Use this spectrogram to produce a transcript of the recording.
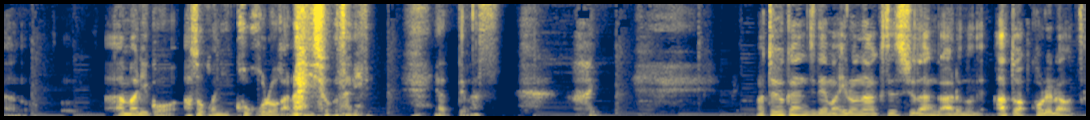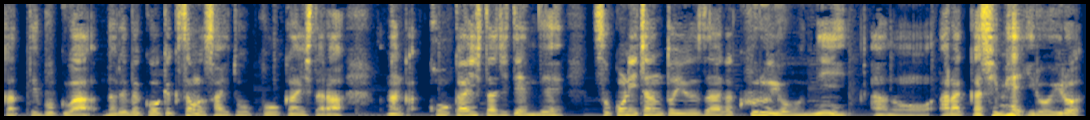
あの、あまりこう、あそこに心がない状態で やってます。はい。まあ、という感じで、まあ、いろんなアクセス手段があるので、あとはこれらを使って僕はなるべくお客様のサイトを公開したら、なんか公開した時点で、そこにちゃんとユーザーが来るように、あの、あらかじめいろいろ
